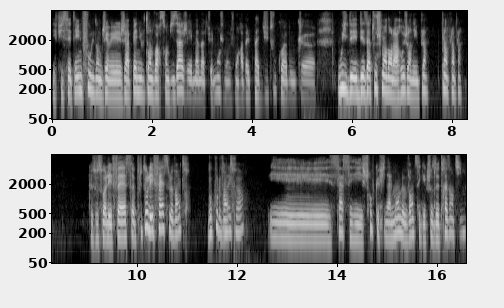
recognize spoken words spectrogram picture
et puis, c'était une foule, donc j'ai à peine eu le temps de voir son visage, et même actuellement, je ne m'en rappelle pas du tout. Quoi. Donc, oui, des, des, attouchements dans la rue, j'en ai eu plein, plein, plein, plein. Que ce soit les fesses, plutôt les fesses, le ventre, beaucoup le ventre. Et ça, c'est, je trouve que finalement, le ventre, c'est quelque chose de très intime.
